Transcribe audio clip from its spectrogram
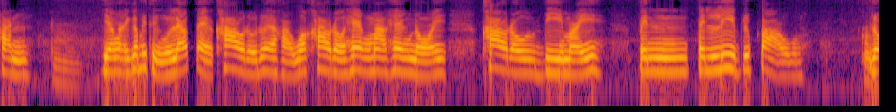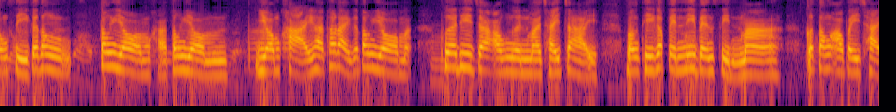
พันอืมยังไงก็ไม่ถึงแล้วแต่ข้าวเราด้วยค่ะ ว่าข้าวเราแห้งมากแห้งน้อย ข้าวเราดีไหมเป็นเป็นรีบหรือเปล่าก็ โรงสีก็ต้องต้องยอมค่ะ ต้องยอมยอมขายค่ะ เท่าไหร่ก็ต้องยอมอะเพื่อที่จะเอาเงินมาใช้จ่าย บางทีก็เป็นหนี้เป็นสินมา ก็ต้องเอาไปใช้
